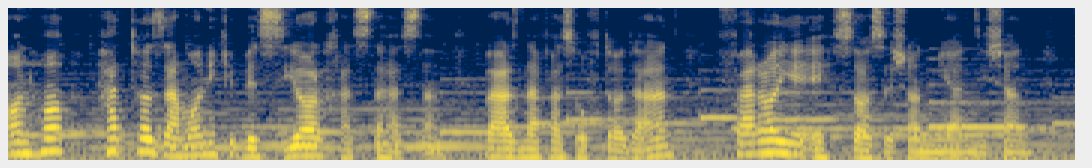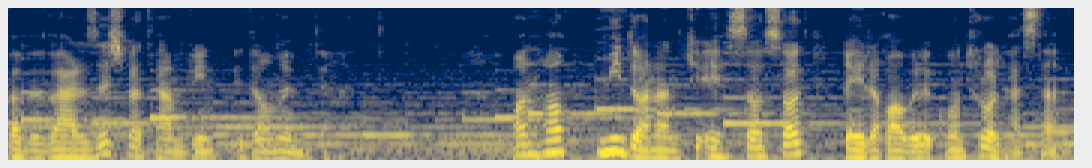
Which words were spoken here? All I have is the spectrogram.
آنها حتی زمانی که بسیار خسته هستند و از نفس افتادهاند فرای احساسشان میاندیشند و به ورزش و تمرین ادامه می‌دهند. آنها می‌دانند که احساسات غیرقابل کنترل هستند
